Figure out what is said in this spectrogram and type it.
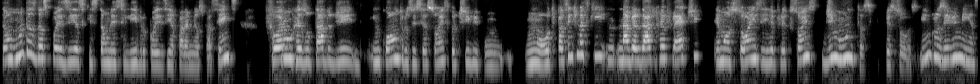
Então, muitas das poesias que estão nesse livro, Poesia para Meus Pacientes, foram resultado de encontros e sessões que eu tive com um ou outro paciente, mas que, na verdade, reflete emoções e reflexões de muitas pessoas, inclusive minhas.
